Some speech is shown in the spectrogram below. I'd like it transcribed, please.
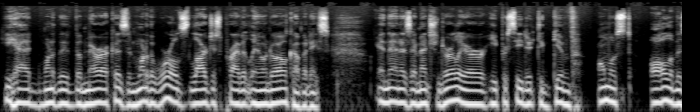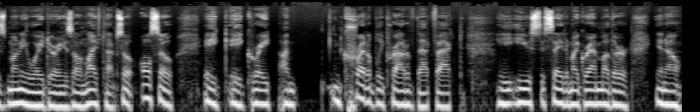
he had one of the America's and one of the world's largest privately owned oil companies. And then, as I mentioned earlier, he proceeded to give almost all of his money away during his own lifetime. So, also a, a great, I'm incredibly proud of that fact. He, he used to say to my grandmother, you know,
